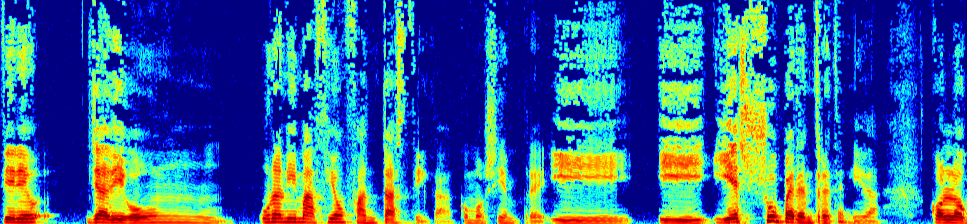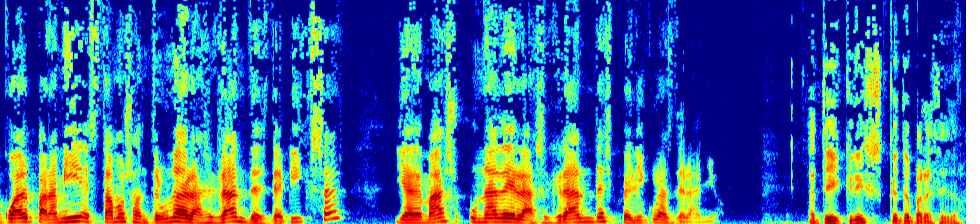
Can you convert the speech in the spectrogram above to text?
Tiene, ya digo, un, una animación fantástica, como siempre, y, y, y es súper entretenida. Con lo cual, para mí, estamos ante una de las grandes de Pixar y además una de las grandes películas del año. ¿A ti, Chris, qué te ha parecido?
